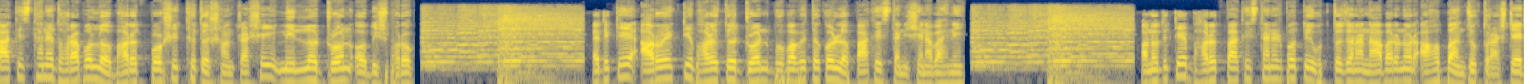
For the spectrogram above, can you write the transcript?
পাকিস্তানে ধরা পড়ল ভারত প্রশিক্ষিত সন্ত্রাসী, মিলল ড্রোন ও বিস্ফোরক। এদিকে আরও একটি ভারতীয় ড্রোন ভূপাবিত করল পাকিস্তানি সেনাবাহিনী। অন্যদিকে ভারত পাকিস্তানের প্রতি উত্তেজনা না বাড়ানোর আহ্বান যুক্তরাষ্ট্রের।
